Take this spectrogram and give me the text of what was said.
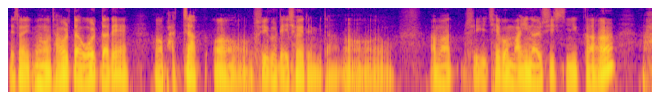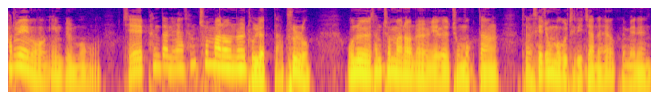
그래서 어, 4월달, 5월달에 어, 바짝 어, 수익을 내셔야 됩니다. 어, 아마 수익이 제법 많이 날 수 있으니까 하루에 뭐 힘들 뭐 제 판단에 한 3천만 원을 돌렸다 풀로 오늘 3천만 원을 예를 종목당 제가 세 종목을 드리잖아요. 그러면은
